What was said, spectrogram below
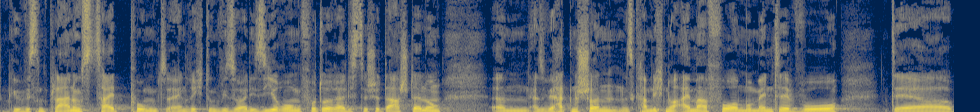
einen gewissen Planungszeitpunkt in Richtung Visualisierung, fotorealistische Darstellung. Ähm, also wir hatten schon, es kam nicht nur einmal vor, Momente, wo der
